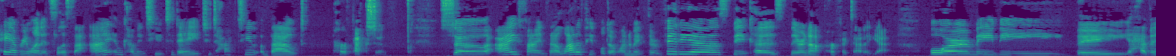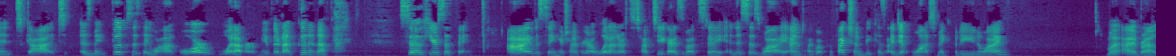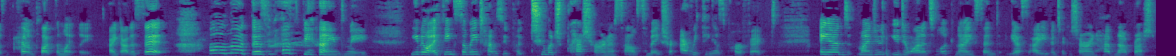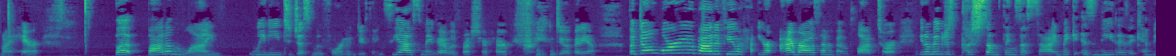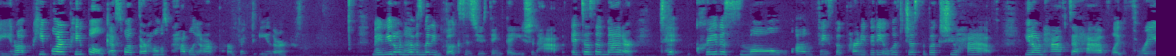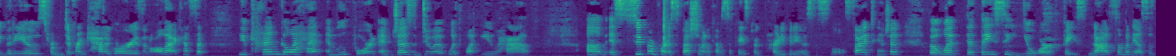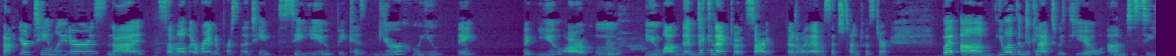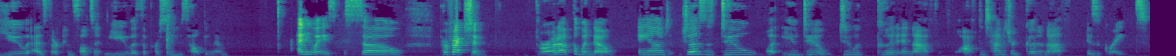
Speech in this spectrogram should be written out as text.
Hey everyone, it's Alyssa. I am coming to you today to talk to you about perfection. So, I find that a lot of people don't want to make their videos because they're not perfect at it yet. Or maybe they haven't got as many books as they want, or whatever. Maybe they're not good enough at it. So, here's the thing I was sitting here trying to figure out what on earth to talk to you guys about today, and this is why I'm talking about perfection because I didn't want to make a video. You know why? My eyebrows. I haven't plucked them lately. I gotta sit. Oh, look, there's a mess behind me. You know, I think so many times we put too much pressure on ourselves to make sure everything is perfect. And mind you, you do want it to look nice. And yes, I even took a shower and have not brushed my hair. But bottom line, we need to just move forward and do things. Yes, maybe I would brush your hair before you do a video, but don't worry about if you your eyebrows haven't been plucked or you know maybe just push some things aside, make it as neat as it can be. You know what? People are people. Guess what? Their homes probably aren't perfect either. Maybe you don't have as many books as you think that you should have. It doesn't matter. Create a small um, Facebook party video with just the books you have. You don't have to have like three videos from different categories and all that kind of stuff you can go ahead and move forward and just do it with what you have. Um, it's super important, especially when it comes to Facebook party videos. This little side tangent, but when that they see your face, not somebody else's, not your team leaders, not some other random person on the team, to see you because you're who you they that you are who you want them to connect with. Sorry, don't know why that was such a tongue twister. But um, you want them to connect with you, um, to see you as their consultant, you as the person who's helping them. Anyways, so perfection. Throw it out the window and just do what you do. Do good enough. Oftentimes, your good enough is great.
